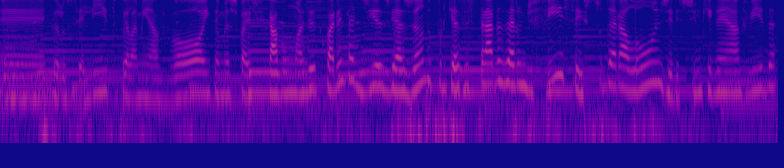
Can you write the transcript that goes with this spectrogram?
é, pelo Celito, pela minha avó. Então meus pais ficavam às vezes 40 dias viajando porque as estradas eram difíceis, tudo era longe, eles tinham que ganhar a vida.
